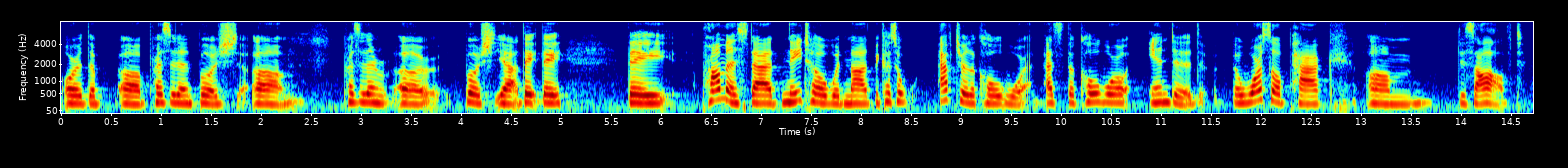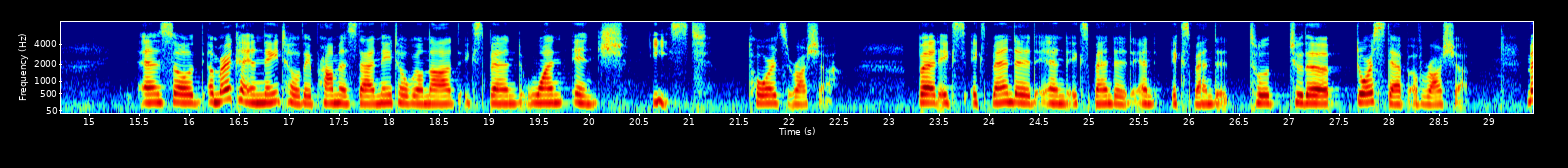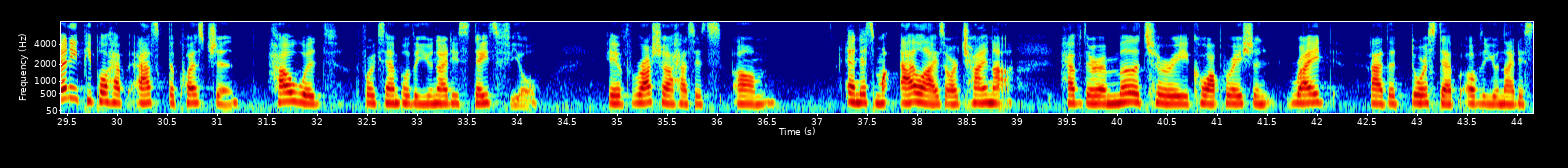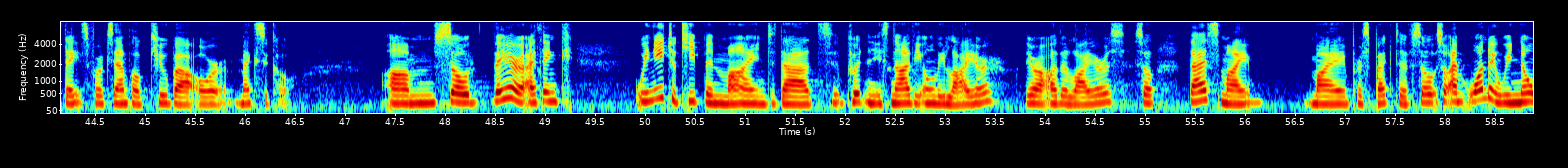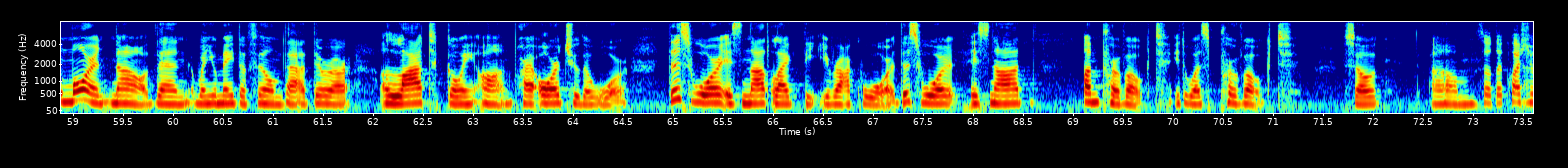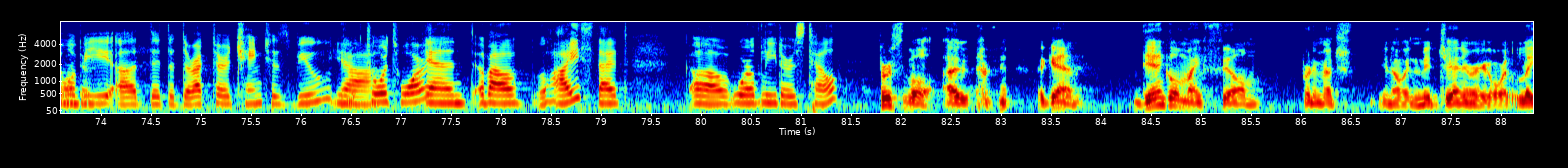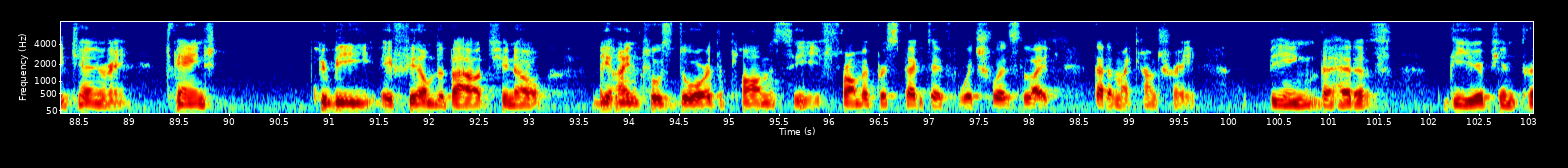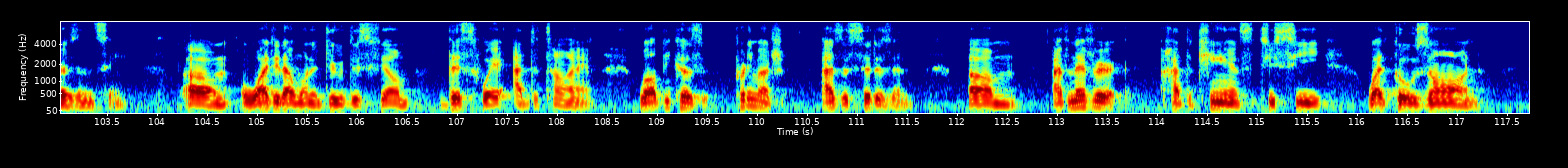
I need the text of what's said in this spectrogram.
or the uh, President Bush, um, President uh, Bush, yeah, they, they, they promised that NATO would not, because after the Cold War, as the Cold War ended, the Warsaw Pact um, dissolved. And so America and NATO, they promised that NATO will not expand one inch east towards Russia, but ex- expanded and expanded and expanded to, to the doorstep of Russia. Many people have asked the question how would, for example, the United States feel if Russia has its um, and its allies or China have their military cooperation right at the doorstep of the United States, for example, Cuba or Mexico. Um, so there, I think we need to keep in mind that Putin is not the only liar. There are other liars. So that's my my perspective. So so I'm wondering, we know more now than when you made the film that there are a lot going on prior to the war. This war is not like the Iraq war. This war is not unprovoked. It was provoked. So um, so the question would be, uh, did the director change his view yeah. towards war? And about lies that uh, world leaders tell? First of all, I, again, the angle of my film pretty much, you know, in mid-January or late January changed to be a film about, you know, behind closed door diplomacy from a perspective which was like that of my country being the head of the European presidency. Um, why did I want to do this film this way at the time? Well, because pretty much as a citizen, um, I've never had the chance to see what goes on,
